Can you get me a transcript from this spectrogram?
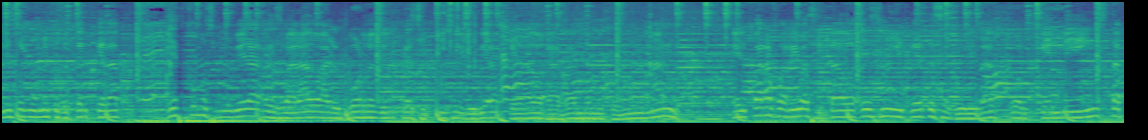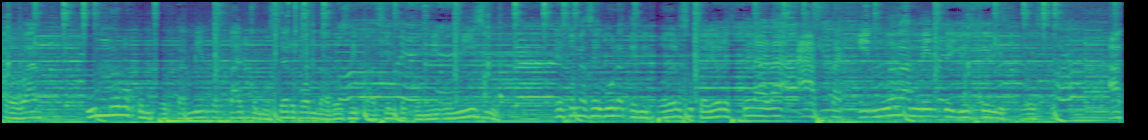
En esos momentos de terquedad es como si me hubiera resbalado al borde de un precipicio y hubiera quedado agarrándome con una mano. El párrafo arriba citado es mi red de seguridad porque me insta a probar un nuevo comportamiento tal como ser bondadoso y paciente conmigo mismo. Esto me asegura que mi poder superior esperará hasta que nuevamente yo esté dispuesto a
